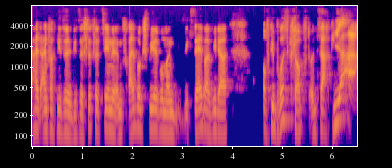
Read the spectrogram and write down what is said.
halt einfach diese, diese Schlüsselszene im Freiburg-Spiel, wo man sich selber wieder auf die Brust klopft und sagt, ja,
